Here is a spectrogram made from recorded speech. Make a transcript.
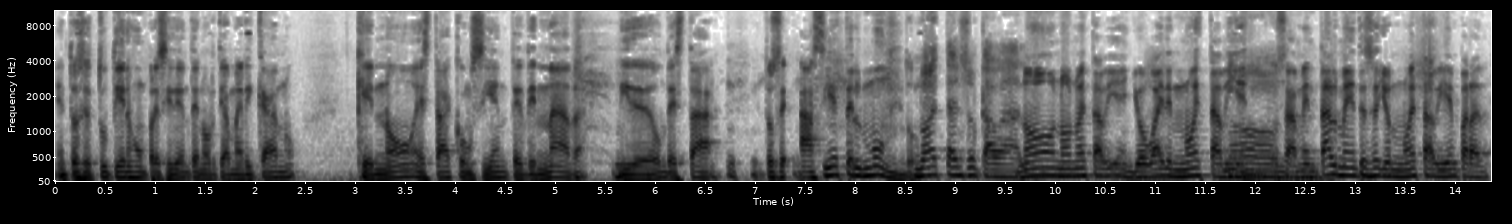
Entonces tú tienes un presidente norteamericano que no está consciente de nada ni de dónde está. Entonces, así está el mundo. No está en su cabal. No, no, no está bien. Joe Biden no está bien. No, o sea, no. mentalmente ese señor no está bien para...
